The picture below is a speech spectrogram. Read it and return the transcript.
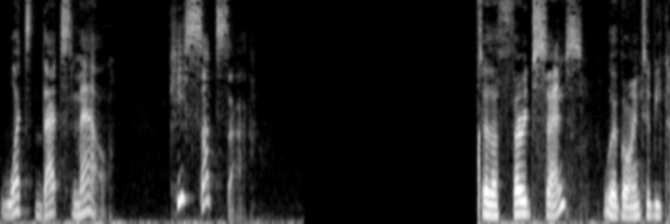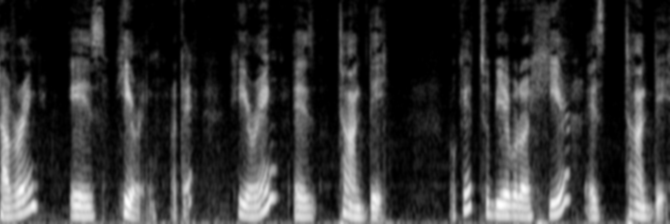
What's that smell? Ki sant sa. So the third sense we're going to be covering is hearing. Okay? Hearing is tande. Okay? To be able to hear is tande.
